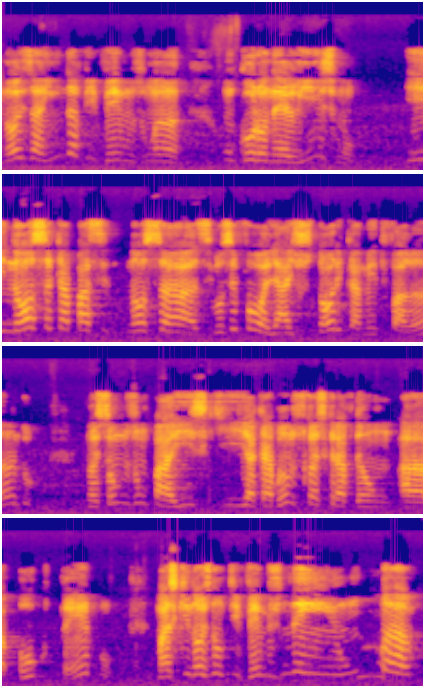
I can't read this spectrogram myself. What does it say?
Nós ainda vivemos uma, um coronelismo e nossa capacidade, nossa, se você for olhar historicamente falando, nós somos um país que acabamos com a escravidão há pouco tempo, mas que nós não tivemos nenhuma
